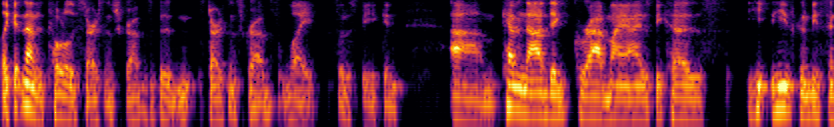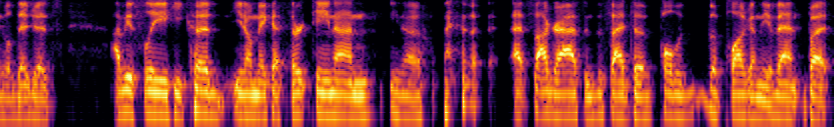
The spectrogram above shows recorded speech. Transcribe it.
like not a totally stars and scrubs, but stars and scrubs light, so to speak. And um, Kevin Na did grab my eyes because he, he's going to be single digits obviously he could you know make a 13 on you know at sawgrass and decide to pull the, the plug on the event but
